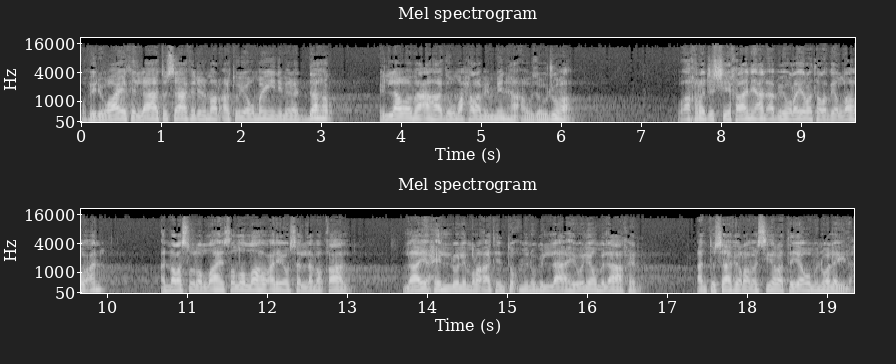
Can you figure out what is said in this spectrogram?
وفي رواية لا تسافر المرأة يومين من الدهر إلا ومعها ذو محرم منها أو زوجها. وأخرج الشيخان عن أبي هريرة رضي الله عنه أن رسول الله صلى الله عليه وسلم قال لا يحل لامرأة تؤمن بالله واليوم الآخر أن تسافر مسيرة يوم وليلة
